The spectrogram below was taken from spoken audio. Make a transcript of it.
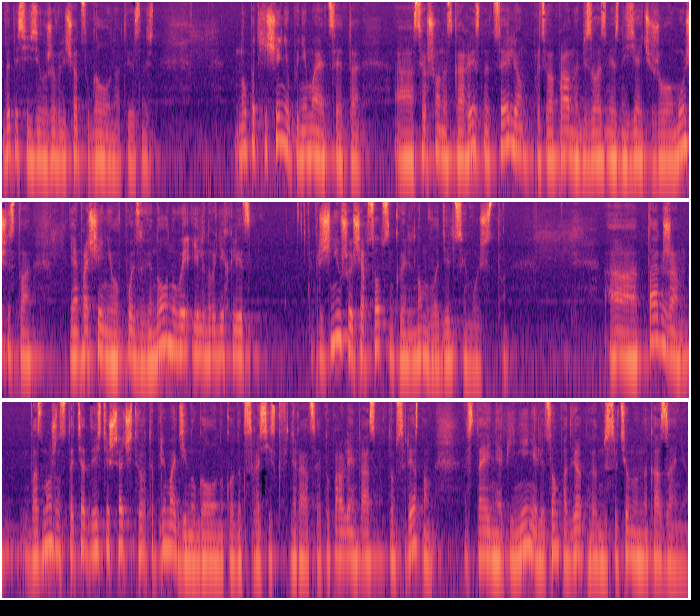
В этой связи уже влечется уголовная ответственность. Но под хищением понимается это э, совершенное с корыстной целью, противоправно безвозмездно изъятие чужого имущества и обращение его в пользу виновного или других лиц, причинившего ущерб собственнику или иному владельцу имущества. А также возможна статья 264 прим. 1 Уголовного кодекса Российской Федерации. Это управление транспортным средством в состоянии опьянения лицом подвергнутым административному наказанию.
